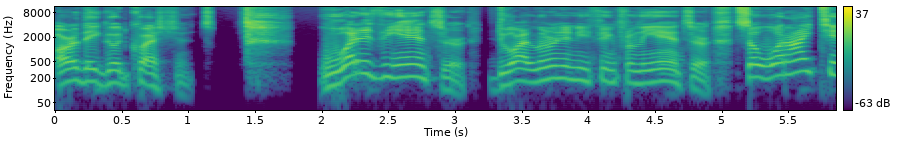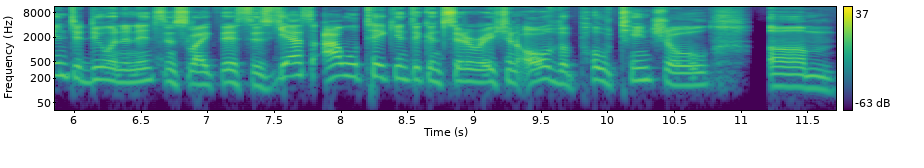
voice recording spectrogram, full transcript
Are they good questions? What is the answer? Do I learn anything from the answer? So, what I tend to do in an instance like this is yes, I will take into consideration all the potential um,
